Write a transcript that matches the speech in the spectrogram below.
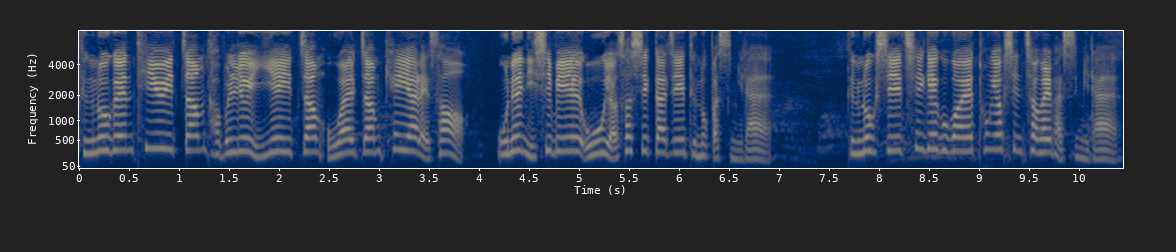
등록은 tue.wea.or.kr에서 오는 22일 오후 6시까지 등록받습니다. 등록 시 7개 국어의 통역 신청을 받습니다.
